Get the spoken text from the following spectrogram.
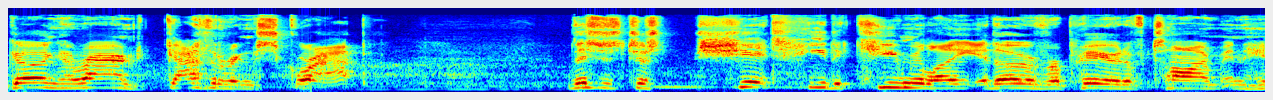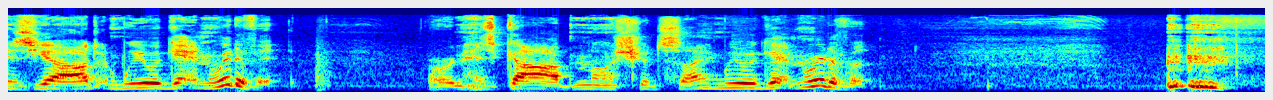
going around gathering scrap. This is just shit he'd accumulated over a period of time in his yard, and we were getting rid of it. Or in his garden, I should say. We were getting rid of it.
